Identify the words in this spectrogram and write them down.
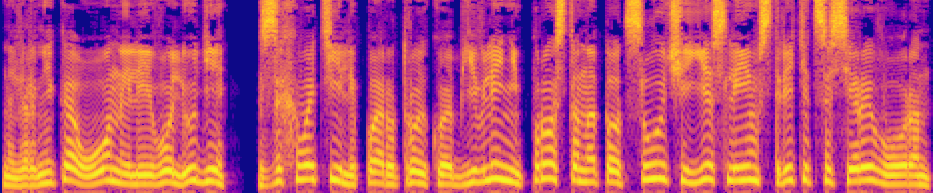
Наверняка он или его люди захватили пару-тройку объявлений просто на тот случай, если им встретится серый ворон,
